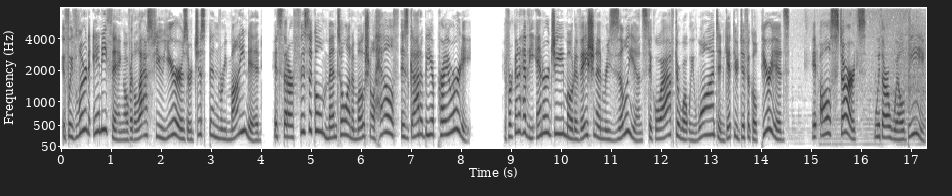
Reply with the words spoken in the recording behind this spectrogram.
If we've learned anything over the last few years or just been reminded, it's that our physical, mental, and emotional health has got to be a priority. If we're going to have the energy, motivation, and resilience to go after what we want and get through difficult periods, it all starts with our well being.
